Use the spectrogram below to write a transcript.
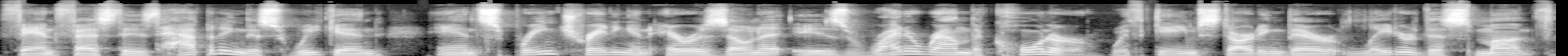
FanFest is happening this weekend, and spring training in Arizona is right around the corner, with games starting there later this month.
